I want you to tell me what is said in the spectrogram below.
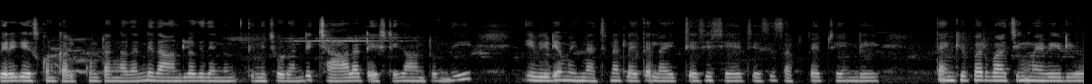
పెరుగు వేసుకొని కలుపుకుంటాం కదండి. దాంట్లోకి తిని తిని చూడండి. చాలా టేస్టీగా ఉంటుంది. ఈ వీడియో మీకు నచ్చినట్లయితే లైక్ చేసి షేర్ చేసి సబ్స్క్రైబ్ చేయండి. Thank you for watching my video.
